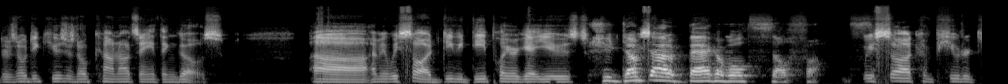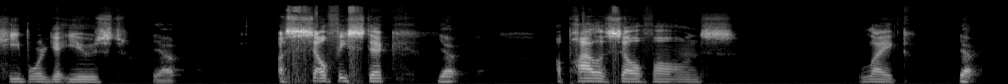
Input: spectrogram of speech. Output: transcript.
There's no DQs. There's no countouts. Anything goes. Uh, I mean, we saw a DVD player get used. She dumped out a bag of old cell phones. We saw a computer keyboard get used. Yep, A selfie stick. yep, A pile of cell phones. Like yep.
